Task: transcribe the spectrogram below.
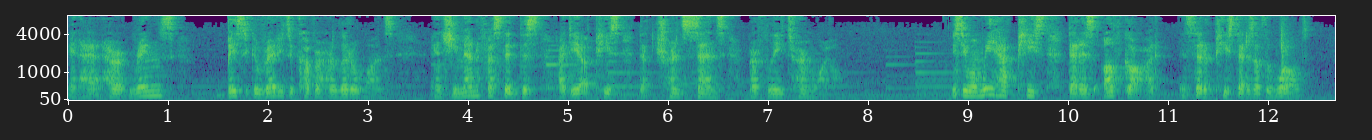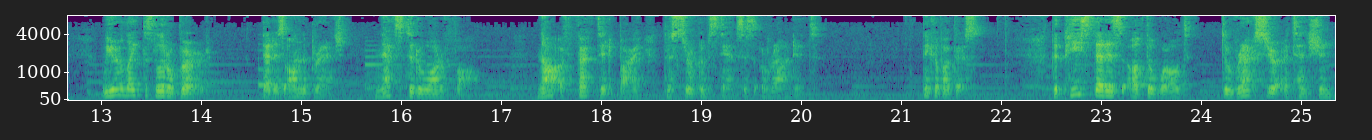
and had her rings basically ready to cover her little ones, and she manifested this idea of peace that transcends earthly turmoil. You see, when we have peace that is of God instead of peace that is of the world, we are like this little bird that is on the branch next to the waterfall, not affected by the circumstances around it. Think about this. The peace that is of the world directs your attention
